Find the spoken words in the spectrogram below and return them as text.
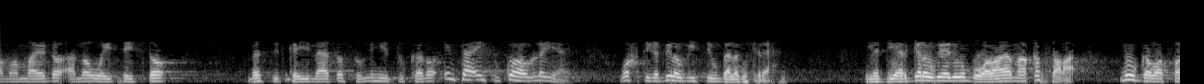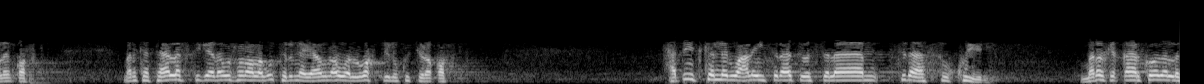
ama maydho ama weysaysto masjidka yimaado sunnihii tukado intaa intuu ku howlan yahay waktiga bilowgiisii unbaa lagu jiraa. Ila diyaargarowgeedii unbuu wadaayo maa qasara muu gaboodfalin qofka marka taa laftigeeda wuxuuna lagu tirinayaa un awal wakti inuu ku jiro qofka xadiidka nebigu calayhi salaatu wasalaam sidaasuu ku yidhi mararka qaarkooda la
